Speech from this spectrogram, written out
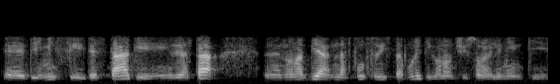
eh, dei missili testati, in realtà eh, abbiamo, dal punto di vista politico non ci sono elementi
